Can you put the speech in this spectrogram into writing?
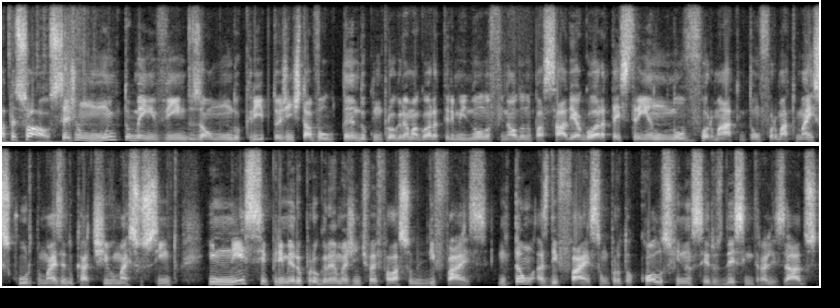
Fala pessoal, sejam muito bem-vindos ao Mundo Cripto. A gente está voltando com o programa, agora terminou no final do ano passado e agora está estreando um novo formato, então um formato mais curto, mais educativo, mais sucinto. E nesse primeiro programa a gente vai falar sobre DeFi. Então as DeFi são protocolos financeiros descentralizados,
